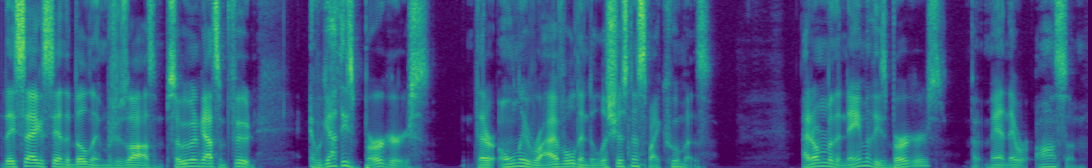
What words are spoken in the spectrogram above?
They say I could stay in the building, which was awesome. So we went and got some food, and we got these burgers that are only rivaled in deliciousness by Kuma's. I don't remember the name of these burgers, but man, they were awesome.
